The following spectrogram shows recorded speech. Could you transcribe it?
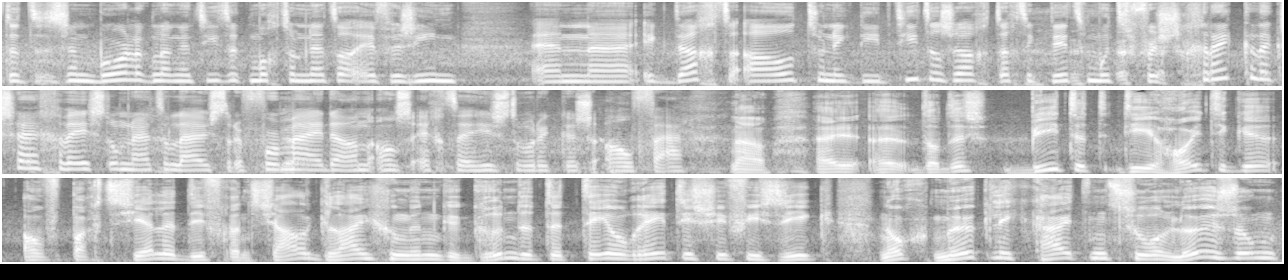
dat is een behoorlijk lange titel. Ik mocht hem net al even zien. En uh, ik dacht al, toen ik die titel zag, dacht ik... dit moet verschrikkelijk zijn geweest om naar te luisteren. Voor ja. mij dan als echte historicus alfa. Nou, hij, uh, dat is... bietet die heutige auf partielle Differentialgleichungen gegründete theoretische Physik... nog mogelijkheden zur Lösung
